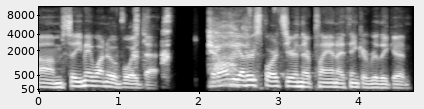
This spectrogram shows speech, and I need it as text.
Um, so you may want to avoid that. But all the other sports you're in there playing, I think, are really good.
